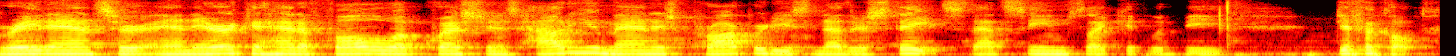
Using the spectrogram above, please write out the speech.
Great answer. And Erica had a follow-up question is how do you manage properties in other states? That seems like it would be difficult.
